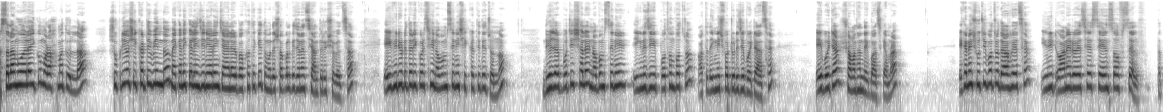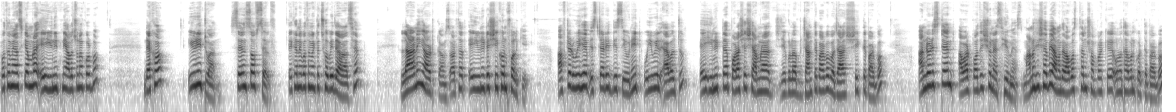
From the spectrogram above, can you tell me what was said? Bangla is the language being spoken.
আসসালামু আলাইকুম রহমতুল্লাহ। সুপ্রিয় শিক্ষার্থীবৃন্দ, মেকানিক্যাল ইঞ্জিনিয়ারিং চ্যানেলের পক্ষ থেকে তোমাদের সকলকে জানাচ্ছি আন্তরিক শুভেচ্ছা। এই ভিডিওটি তৈরি করছি নবম শ্রেণির শিক্ষার্থীদের জন্য। দু হাজার পঁচিশ সালের নবম শ্রেণির ইংরেজি প্রথম পত্র, অর্থাৎ ইংলিশ ফর টুডে যে বইটা আছে, এই বইটার সমাধান দেখব আজকে আমরা। এখানে সূচিপত্র দেওয়া হয়েছে, ইউনিট ওয়ানে রয়েছে সেন্স অফ সেলফ। তা প্রথমে আজকে আমরা এই ইউনিট নিয়ে আলোচনা করব। দেখো, unit one, sense of self. এখানে প্রথমে একটা ছবি দেওয়া আছে। লার্নিং আউটকামস অর্থাৎ এই ইউনিটের শিখন ফল কী? After we have studied this unit we will able to এই ইউনিটটা পড়া শেষে আমরা যেগুলো জানতে পারব বা যা শিখতে পারব understand our position as humans মানুষ হিসাবে আমাদের অবস্থান সম্পর্কে অনুধাবন করতে পারব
